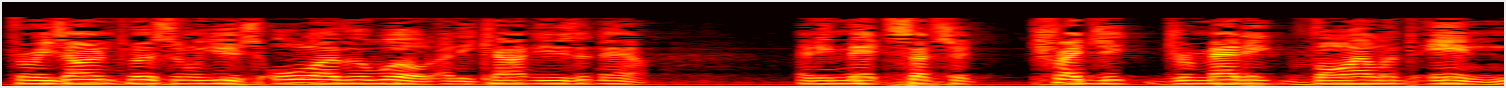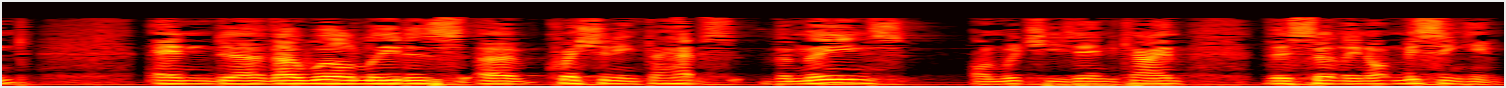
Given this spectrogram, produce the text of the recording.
for his own personal use all over the world, and he can't use it now. And he met such a tragic, dramatic, violent end. And uh, though world leaders are questioning perhaps the means on which his end came, they're certainly not missing him.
